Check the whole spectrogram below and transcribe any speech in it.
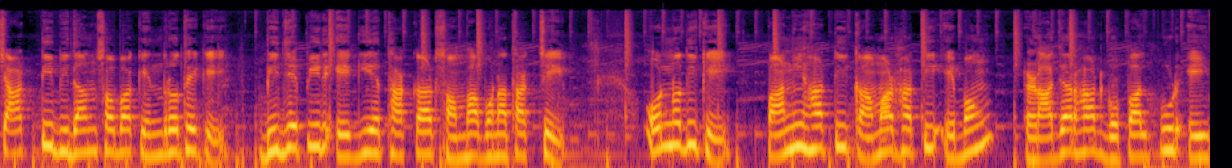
চারটি বিধানসভা কেন্দ্র থেকে বিজেপির এগিয়ে থাকার সম্ভাবনা থাকছে। অন্যদিকে, পানিহাটি, কামারহাটি এবং রাজারহাট, গোপালপুর এই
